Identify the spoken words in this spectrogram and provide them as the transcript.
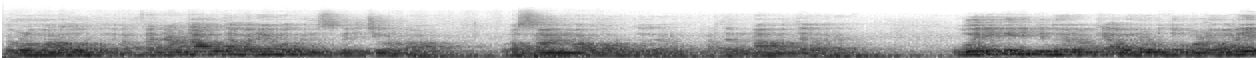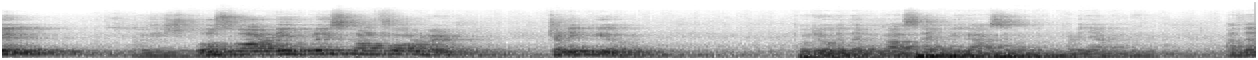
നമ്മൾ മറ തുറക്കുക കർത്താൻ രണ്ടാമത്തെ വരവ് അനുസ്മരിച്ചുകൊണ്ടാണ്. അവസാനം മറ തുറക്കുകയാണ് രണ്ടാമത്തെ വരവ് ഒരുങ്ങിയിരിക്കുന്നവരൊക്കെ അവരോട് മണവറയിൽ പ്ലീസ് കം ഫോർവേഡ് ക്ഷണിക്കുക. പുരോഹിതൻ കാസായി വിലാസം പടിഞ്ഞാറ് അത്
